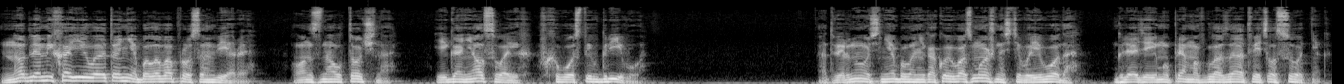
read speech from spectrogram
Но для Михаила это не было вопросом веры. Он знал точно. И гонял своих в хвост и в гриву. «Отвернуть не было никакой возможности, воевода», глядя ему прямо в глаза, ответил сотник.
